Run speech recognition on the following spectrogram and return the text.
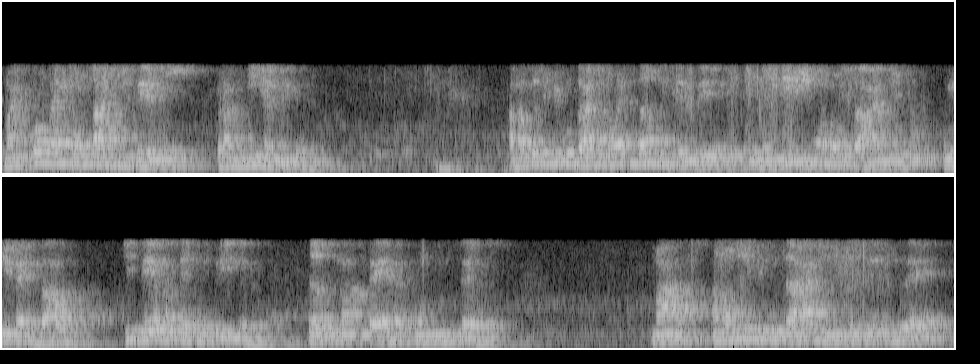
Mas qual é a vontade de Deus para a minha vida? A nossa dificuldade não é tanto entender que existe uma vontade universal de Deus a ser cumprida, tanto na terra quanto nos céus. Mas a nossa dificuldade, muitas vezes, é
